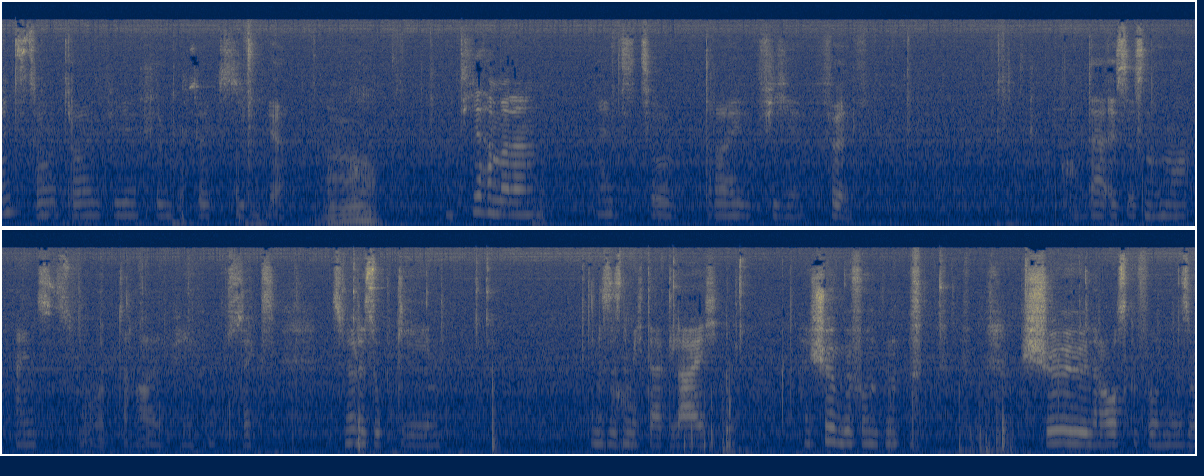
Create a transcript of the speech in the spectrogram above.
1, 2, 3, 4, 5, 6, 7. Ja. Und hier haben wir dann 1, 2, 3, 4, 5. Da ist es nochmal 1, 2, 3, 4, 5, 6. Es würde so gehen. Dann ist es nämlich da gleich. Habe ich schön gefunden. schön rausgefunden, so.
